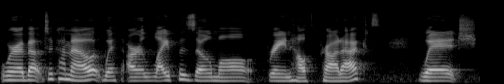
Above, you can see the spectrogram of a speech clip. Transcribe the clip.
we're about to come out with our liposomal brain health product which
